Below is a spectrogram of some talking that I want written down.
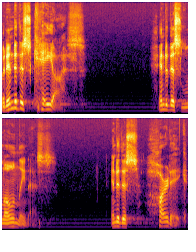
But into this chaos, into this loneliness, into this heartache,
